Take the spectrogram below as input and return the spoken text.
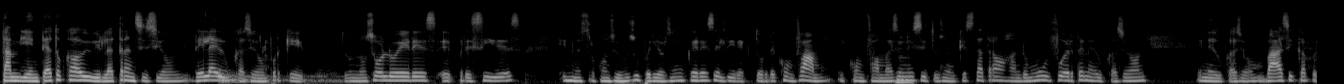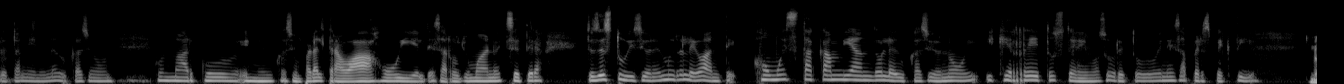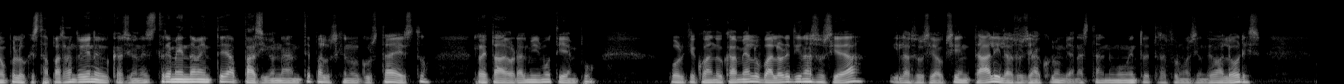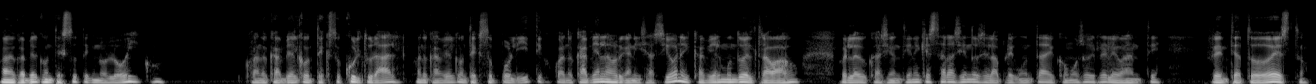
también te ha tocado vivir la transición de la educación porque tú no solo eres, eh, presides en nuestro Consejo Superior, sino que eres el director de Confama. Y Confama es una mm. institución que está trabajando muy fuerte en educación, en educación básica, pero también en educación con marco, en educación para el trabajo y el desarrollo humano, etcétera. Entonces, tu visión es muy relevante. ¿Cómo está cambiando la educación hoy y qué retos tenemos, sobre todo en esa perspectiva? No, pues lo que está pasando hoy en educación es tremendamente apasionante para los que nos gusta esto, retador al mismo tiempo, porque cuando cambian los valores de una sociedad, y la sociedad occidental y la sociedad colombiana están en un momento de transformación de valores, cuando cambia el contexto tecnológico, cuando cambia el contexto cultural, cuando cambia el contexto político, cuando cambian las organizaciones, cambia el mundo del trabajo, pues la educación tiene que estar haciéndose la pregunta de cómo soy relevante frente a todo esto.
